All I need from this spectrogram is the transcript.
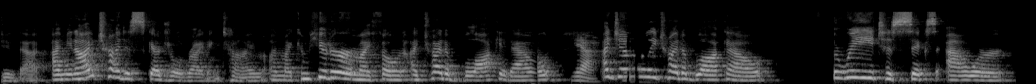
do that. I mean, I try to schedule writing time on my computer or my phone. I try to block it out. Yeah. I generally try to block out three to six hour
